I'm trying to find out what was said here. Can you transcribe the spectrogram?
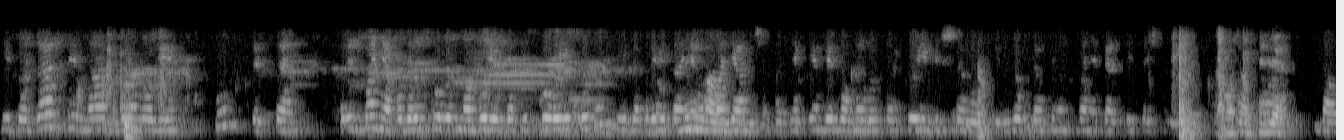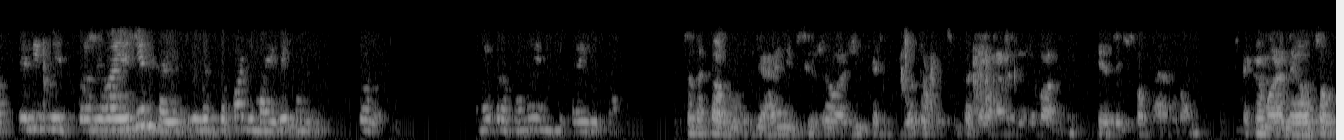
і додати на два нові пункти. Це придбання подарункових наборів та піскової продукції для привітання громадян, яким виповнилося 100 більше років. Жовте фінансування 5 тисяч гривень. В селі проживає жінка, який в листопаді має виповнити 100 років. Ми пропонуємо її привітати. Це така в Ягані всі жила жінка, готова цвіта, де вона не жила, і десь померла. Так ви, може, не готові.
